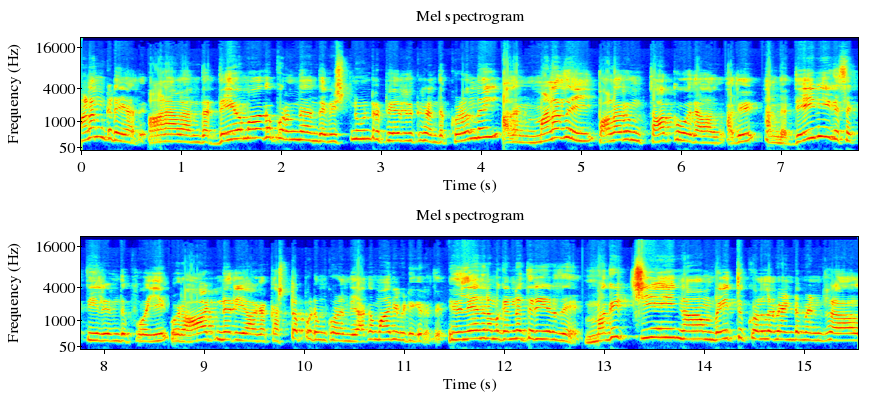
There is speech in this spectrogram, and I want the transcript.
மனம் கிடையாது. ஆனால் அந்த தெய்வமாக பிறந்த அந்த விஷ்ணுன்ற பேர் இருக்கிற அந்த குழந்தை அதன் மனதை பலரும் தாக்குவதால் அது அந்த தெய்வீக சக்தியிலிருந்து போய் ஒரு ஆர்டினரியாக கஷ்டப்படும் குழந்தையாக மாறிவிடுகிறது. இதுல இருந்து நமக்கு என்ன தெரிகிறது? மகிழ்ச்சியை நாம் வைத்துக் கொள்ள வேண்டும் என்றால்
